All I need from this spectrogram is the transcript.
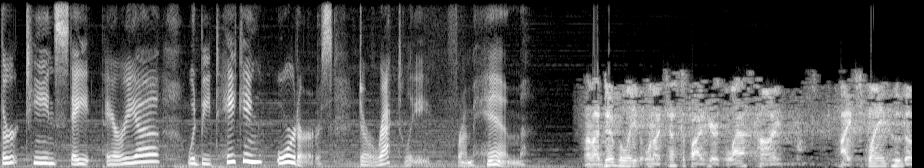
13 state area would be taking orders directly from him. And I do believe that when I testified here at the last time, I explained who the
